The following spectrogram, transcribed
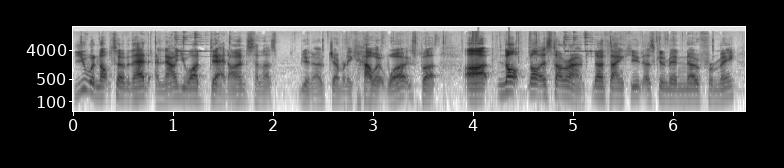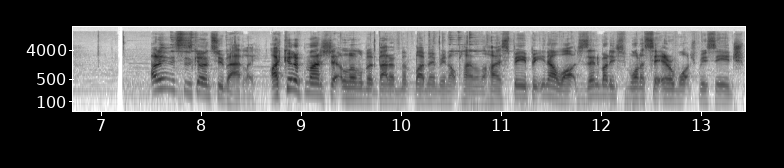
you were knocked over the head, and now you are dead. I understand that's you know generally how it works, but uh, not not this time around. No, thank you. That's going to be a no from me. I think this is going too badly. I could have managed it a little bit better by maybe not playing on the high speed, but you know what? Does anybody want to sit here and watch me siege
